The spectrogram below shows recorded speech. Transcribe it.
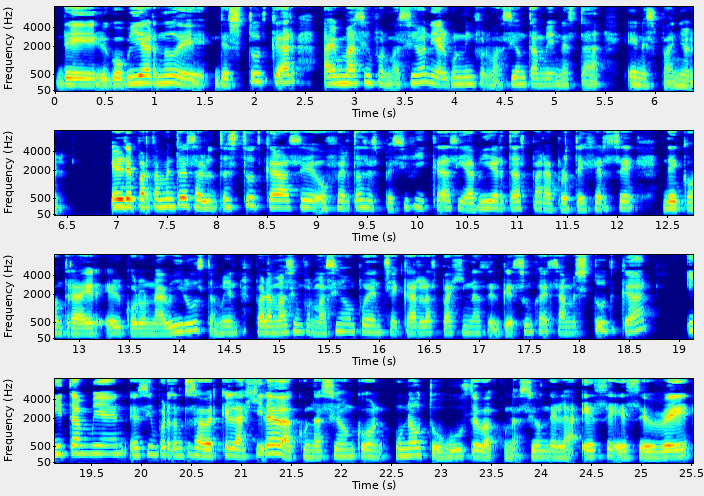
del gobierno de Stuttgart hay más información y alguna información también está en español. El Departamento de Salud de Stuttgart hace ofertas específicas y abiertas para protegerse de contraer el coronavirus. También para más información pueden checar las páginas del Gesundheitsamt Stuttgart. Y también es importante saber que la gira de vacunación con un autobús de vacunación de la SSB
